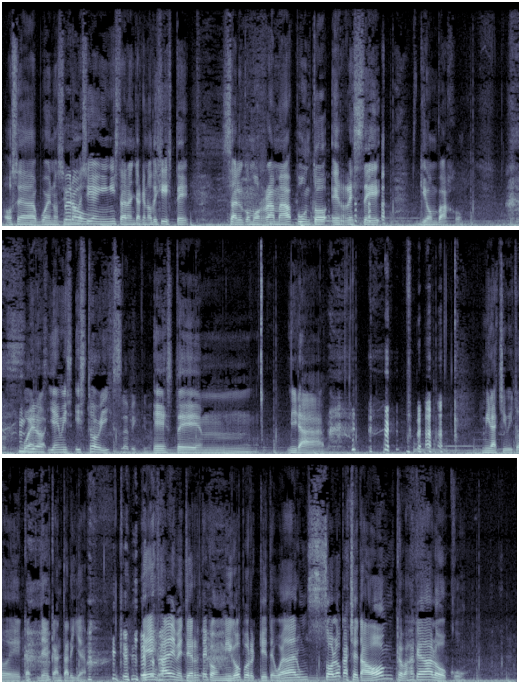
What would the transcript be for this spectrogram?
o sea, bueno, si Pero- no me siguen en Instagram, ya que no dijiste, salgo como rama.rc guion bajo. Bueno, y en mis stories, La víctima. este. mm, mira. Mira, chivito de, ca- de cantarilla. Qué mierda. Deja de meterte conmigo porque te voy a dar un solo cachetadón que vas a quedar loco.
